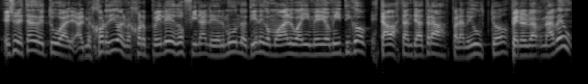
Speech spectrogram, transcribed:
es un estadio que tuvo al, al mejor Diego, al mejor Pelé, dos finales del mundo, tiene como algo ahí medio mítico, está bastante atrás para mi gusto, pero el Bernabéu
